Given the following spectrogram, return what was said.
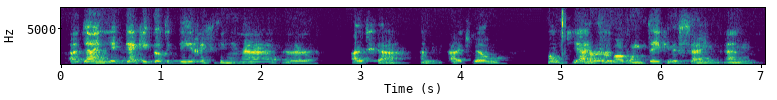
uiteindelijk denk ik dat ik die richting uitga en uit wil. Want ja, ik wil wel van betekenis zijn. En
